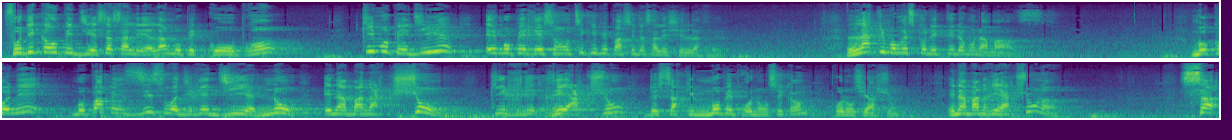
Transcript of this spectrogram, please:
Faut dire qu'on peut dire ça, ça là, on peut comprendre qui me peut dire et on peut ressentir qui peut passer de ça l'échelle l'affaire. Là qui me reste connecté dans mon namaz. Je connais, je pas dire ou dire dire non et n'a pas action qui réaction de ça qui m'a peut prononcer comme prononciation. Et n'a pas réaction là. Ça,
